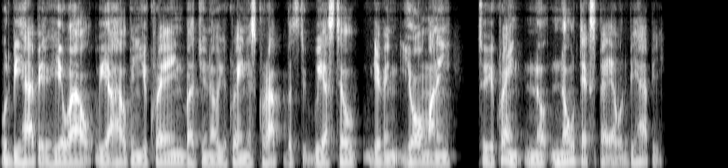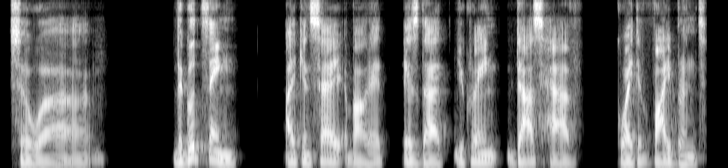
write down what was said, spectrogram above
would be happy to hear well we are helping ukraine but you know ukraine is corrupt but we are still giving your money to ukraine. No no taxpayer would be happy. So uh, the good thing i can say about it is that Ukraine does have quite a vibrant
